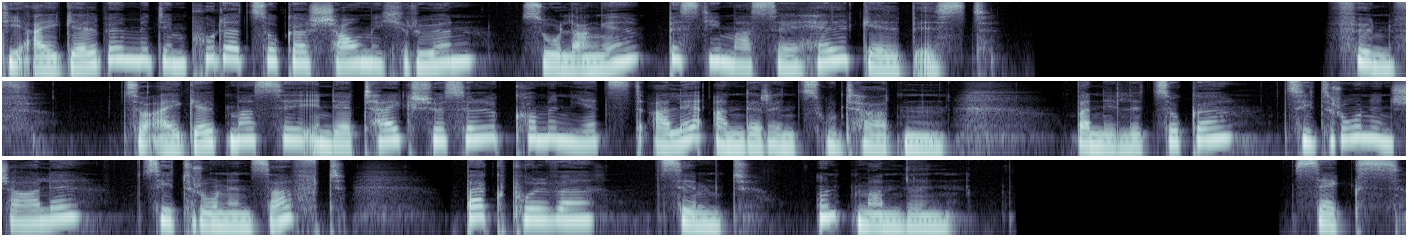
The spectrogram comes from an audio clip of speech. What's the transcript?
Die Eigelbe mit dem Puderzucker schaumig rühren, so lange, bis die Masse hellgelb ist. 5. Zur Eigelbmasse in der Teigschüssel kommen jetzt alle anderen Zutaten: Vanillezucker, Zitronenschale, Zitronensaft, Backpulver, Zimt und Mandeln. 6.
